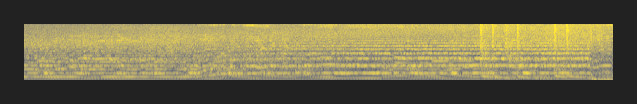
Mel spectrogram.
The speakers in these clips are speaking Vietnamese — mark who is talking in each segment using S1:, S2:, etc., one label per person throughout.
S1: Thank you.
